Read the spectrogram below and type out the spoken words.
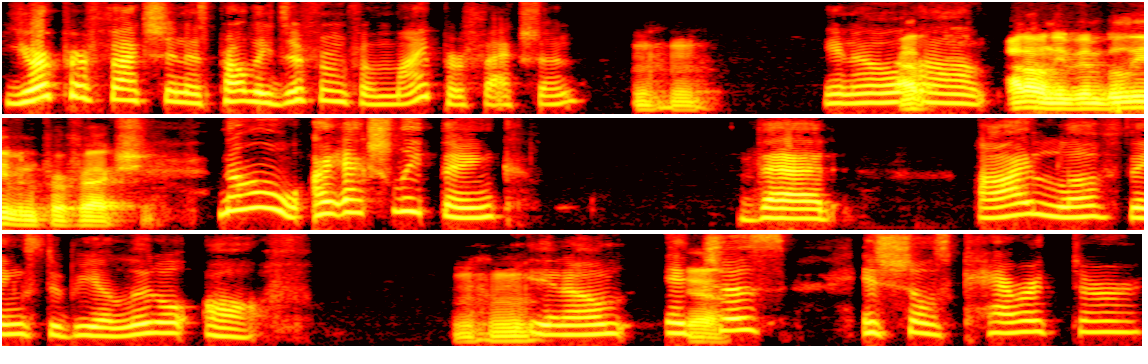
your perfection is probably different from my perfection. Mm-hmm. You know, I, um, I don't even believe in perfection. No, I actually think that I love things to be a little off. Mm-hmm. You know, it yeah. just it shows character,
